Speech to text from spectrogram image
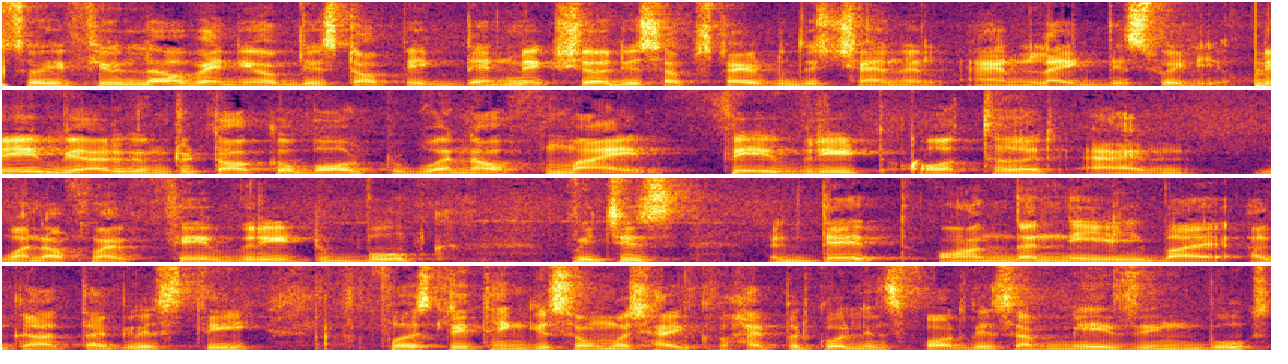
So if you love any of this topic, then make sure you subscribe to this channel and like this video. Today we are going to talk about one of my favorite author and one of my favorite book, which is Death on the Nile by Agatha Christie. Firstly, thank you so much HarperCollins for this amazing books.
